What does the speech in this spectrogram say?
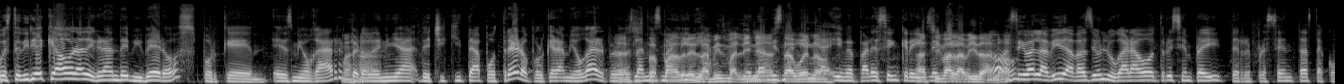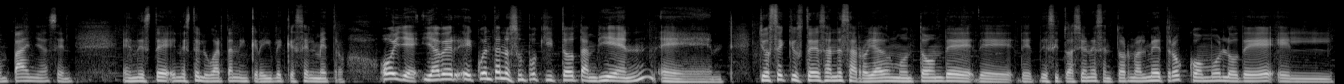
pues te diría que ahora de grande viveros, porque es mi hogar, pero de niña, de chiquita potrero, porque era mi hogar, pero Ah, es la misma padre, es línea. la misma Es línea, la misma está bueno. línea, Y me parece increíble. Así va la vida, ¿no? Así va la vida, vas de un lugar a otro y siempre ahí te representas, te acompañas en, en, este, en este lugar tan increíble que es el metro. Oye, y a ver, eh, cuéntanos un poquito también, eh, yo sé que ustedes han desarrollado un montón de, de- de- de situaciones en torno al metro, como lo de el...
